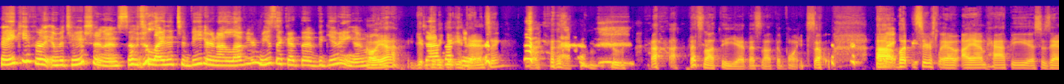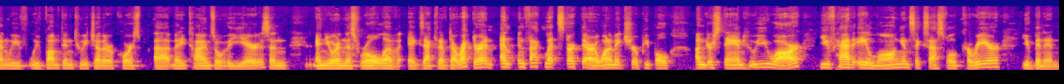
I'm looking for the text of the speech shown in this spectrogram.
Thank you for the invitation. I'm so delighted to be here, and I love your music at the beginning. I'm oh yeah, get, did it get you here. dancing? that's not the uh, that's not the point. So, uh, right. but seriously, I, I am happy, uh, Suzanne. We've we've bumped into each other, of course, uh, many times over the years, and and you're in this role of executive director. And and in fact, let's start there. I want to make sure people understand who you are. You've had a long and successful career. You've been in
